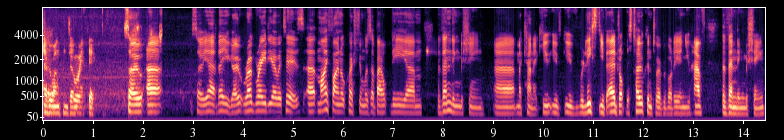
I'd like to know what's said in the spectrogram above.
everyone can jump back in. So, uh, so yeah, there you go. Rug Radio, it is. Uh, my final question was about the um, the vending machine uh, mechanic. You, you've you've released, you've airdropped this token to everybody, and you have the vending machine.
